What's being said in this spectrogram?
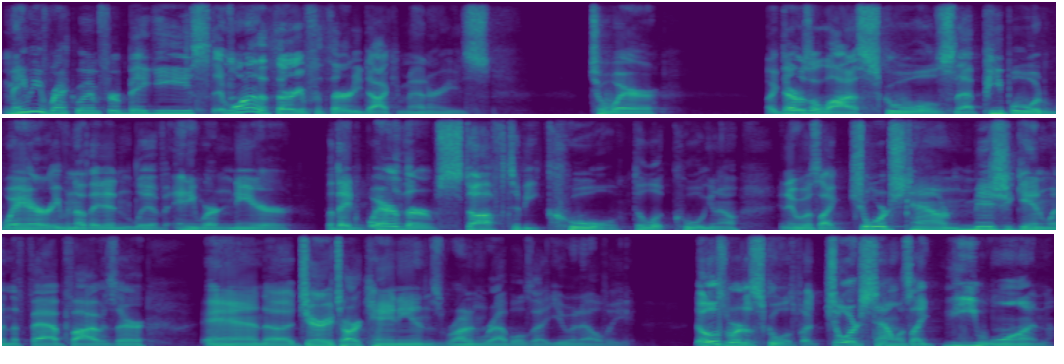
maybe Requiem for Big East in one of the 30 for 30 documentaries to where Like there was a lot of schools that people would wear even though they didn't live anywhere near, but they'd wear their stuff to be cool, to look cool, you know. And it was like Georgetown, Michigan when the Fab Five was there, and uh, Jerry Tarkanian's running Rebels at UNLV. Those were the schools, but Georgetown was like the one.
